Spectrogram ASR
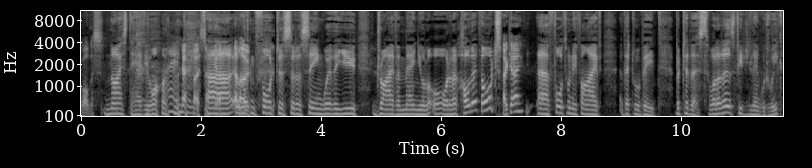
Wallace. Nice to have you on. nice to uh, Hello. Looking forward to sort of seeing whether you drive a manual or automatic. Hold that thought. Okay. Uh, 425, that will be. But to this, well, it is Fiji Language Week.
